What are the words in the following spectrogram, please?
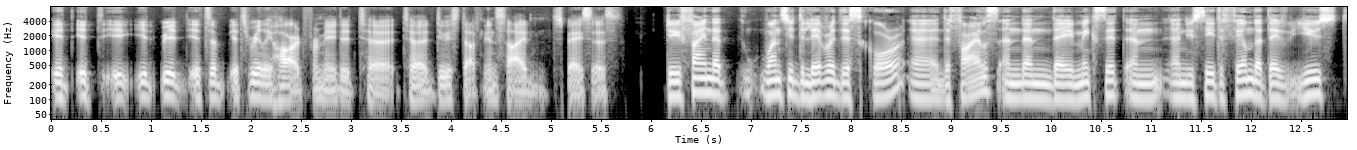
it it, it it it it's a it's really hard for me to to to do stuff inside spaces Do you find that once you deliver the score, uh, the files, and then they mix it, and and you see the film that they've used?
